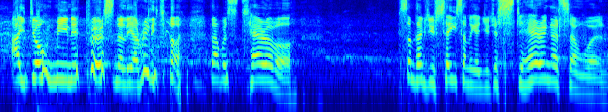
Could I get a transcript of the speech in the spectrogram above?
I don't mean it personally. I really don't. That was terrible. Sometimes you say something and you're just staring at someone.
